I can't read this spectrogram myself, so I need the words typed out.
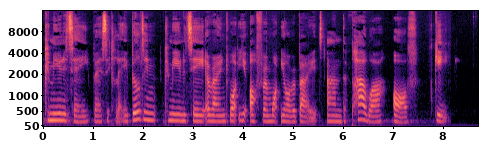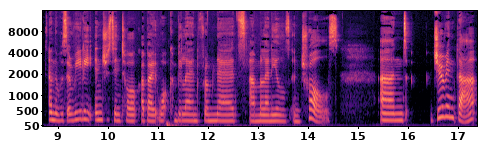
community, basically building community around what you offer and what you're about, and the power of geek. And there was a really interesting talk about what can be learned from nerds and millennials and trolls. And during that,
